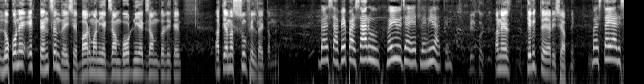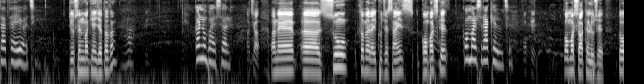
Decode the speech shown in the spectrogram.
લોકોને એક ટેન્શન રહી છે બારમાની એક્ઝામ બોર્ડની એક્ઝામ તરીકે. અત્યારના શું ફીલ થાય તમને? બસ આ પેપર સારું વયું જાય એટલે નિરાતે બિલકુલ. અને કેવી તૈયારી છે આપની? બસ તૈયારી સાથે આવ્યા છીએ. ટ્યુશનમાં ક્યાંય જતા હતા? હા. કનુભાઈ સર. અચ્છા. અને શું તમે રાખ્યું છે? સાયન્સ કોમર્સ કે? કોમર્સ રાખેલું છે. ઓકે. કોમર્સ રાખેલું છે. તો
